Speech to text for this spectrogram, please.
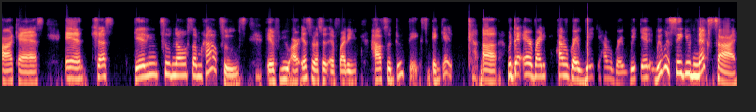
podcasts, and just getting to know some how to's if you are interested in finding how to do things in game. Uh, with that, everybody, have a great week. Have a great weekend. We will see you next time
